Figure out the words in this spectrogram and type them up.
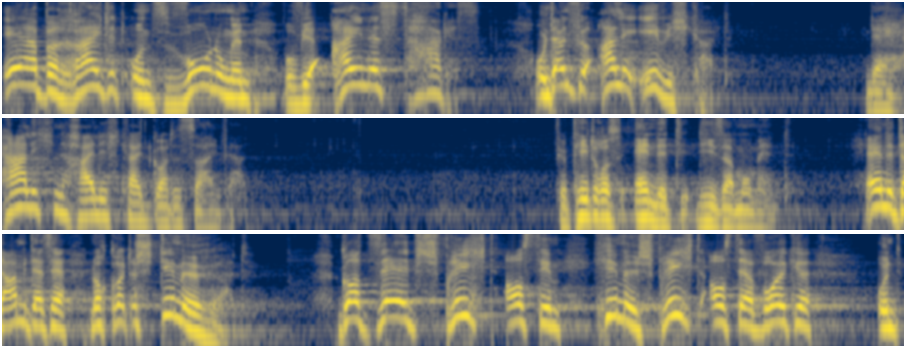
Er bereitet uns Wohnungen, wo wir eines Tages und dann für alle Ewigkeit in der herrlichen Heiligkeit Gottes sein werden. Für Petrus endet dieser Moment. Er endet damit, dass er noch Gottes Stimme hört. Gott selbst spricht aus dem Himmel, spricht aus der Wolke und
